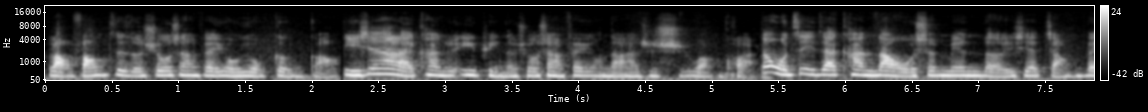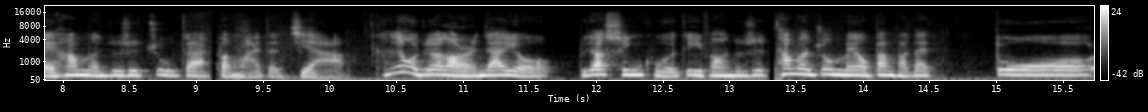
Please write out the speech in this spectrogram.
老房子的修缮费用又更高。以现在来看，就一平的修缮费用大概是十万块。那我自己在看到我身边的一些长辈，他们就是住在本来的家，可是我觉得老人家有比较辛苦的地方，就是他们就没有办法再多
